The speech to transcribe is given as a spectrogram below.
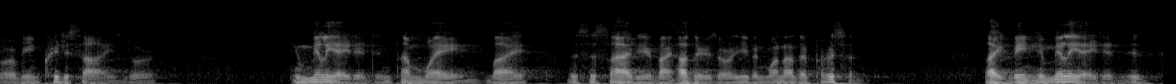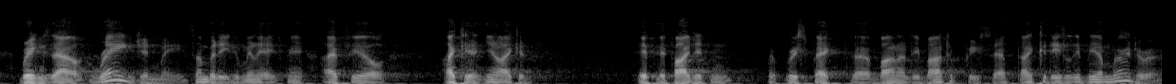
or being criticized or humiliated in some way by the society or by others or even one other person. Like being humiliated is, brings out rage in me. Somebody humiliates me, I feel I could, you know, I could, if, if I didn't respect the panatipata precept, I could easily be a murderer.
